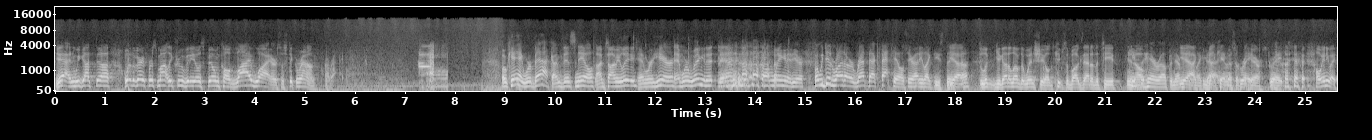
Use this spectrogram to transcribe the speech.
Yeah, and we got uh, one of the very first Motley Crue videos filmed called Live Wire, so stick around. All right. Okay, we're back. I'm Vince Neil. I'm Tommy Lee. And we're here. And we're winging it, man. I'm winging it here. But we did ride our ratback fat tails here. How do you like these things? yeah, huh? look, you got to love the windshield. Keeps the bugs out of the teeth. You Keeps know. the hair up and everything yeah, like that. can't you know, mess up great. the hair. It's great. oh, anyway,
